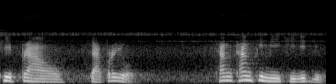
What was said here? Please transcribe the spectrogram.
ที่เปล่า จากประโยชน์ ทั้งๆทที่มีชีวิตอยู่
